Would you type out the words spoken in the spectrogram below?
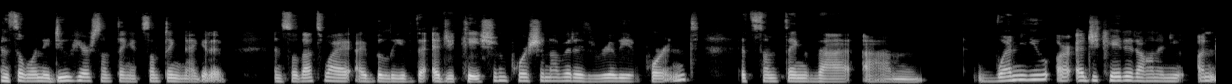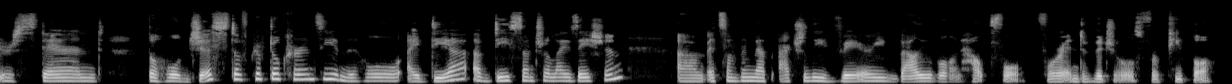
And so when they do hear something, it's something negative. And so that's why I believe the education portion of it is really important. It's something that, um, when you are educated on and you understand the whole gist of cryptocurrency and the whole idea of decentralization, um, it's something that's actually very valuable and helpful for individuals, for people.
